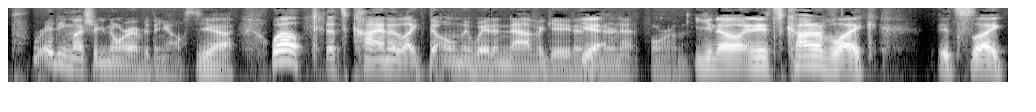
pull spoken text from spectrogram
pretty much ignore everything else. yeah. Well, That's kind of like the only way to navigate an Yeah. internet forum. you know, and it's kind of like it's like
